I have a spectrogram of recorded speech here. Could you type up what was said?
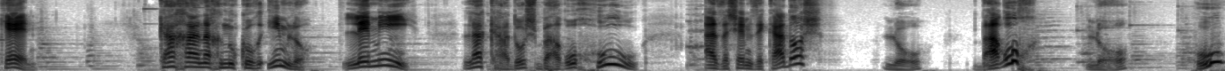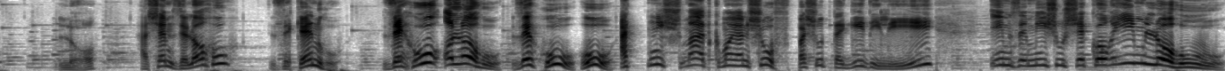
כן. ככה אנחנו קוראים לו. למי? לקדוש ברוך הוא. אז השם זה קדוש? לא. ברוך? לא. הוא? לא. השם זה לא הוא? זה כן הוא. זה הוא או לא הוא? זה הוא, הוא. את נשמעת כמו ינשוף. פשוט תגידי לי אם זה מישהו שקוראים לו הוא.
